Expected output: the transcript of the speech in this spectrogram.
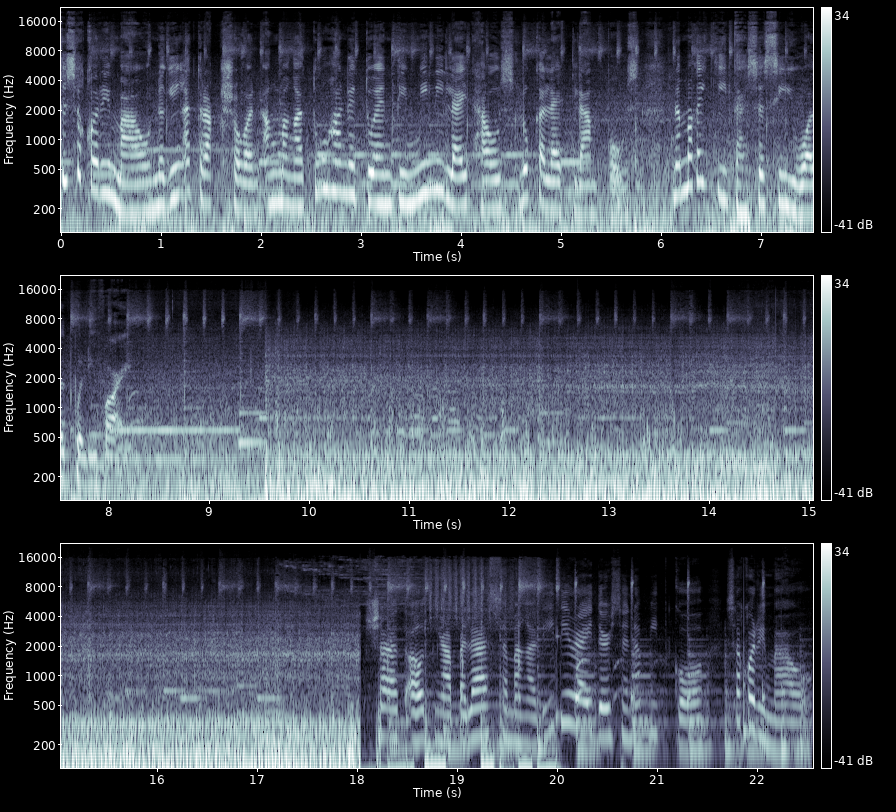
Dito sa Corimao, naging atraksyon ang mga 220 mini lighthouse lookalike lamppost na makikita sa Seawall Boulevard. Shout out nga pala sa mga lady riders na na-meet ko sa Corimao.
